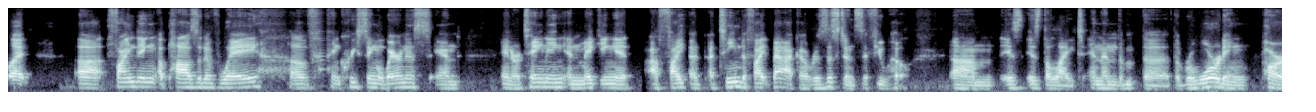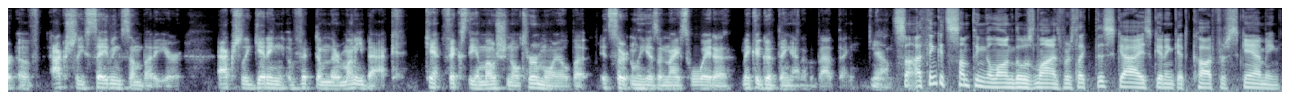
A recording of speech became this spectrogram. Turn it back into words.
But uh, finding a positive way of increasing awareness and entertaining and making it a fight, a, a team to fight back, a resistance, if you will um, is is the light, and then the, the the rewarding part of actually saving somebody or actually getting a victim their money back can't fix the emotional turmoil, but it certainly is a nice way to make a good thing out of a bad thing. Yeah. So I think it's something along those lines where it's like this guy is going to get caught for scamming,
